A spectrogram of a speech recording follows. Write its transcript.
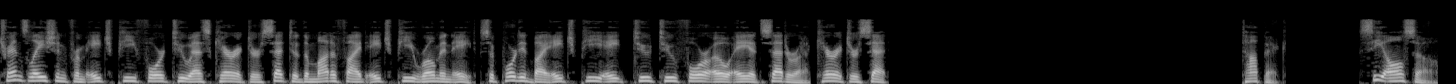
Translation from HP42S character set to the modified HP Roman 8 supported by HP 82240A etc. character set. Topic. See also.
